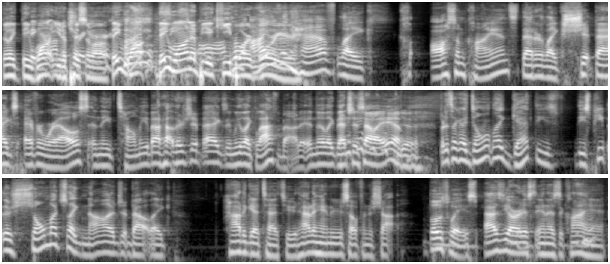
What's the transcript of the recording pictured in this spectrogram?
they're like they Finger want on you to the piss them trigger. off. They want, they want to be a off. keyboard Bro, I warrior. even have like cl- awesome clients that are like shitbags everywhere else, and they tell me about how they're shitbags, and we like laugh about it, and they're like, "That's just how I am." Yeah. But it's like I don't like get these these people. There's so much like knowledge about like how to get tattooed, how to handle yourself in a shop, both mm-hmm. ways, as the artist and as the mm-hmm. client.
